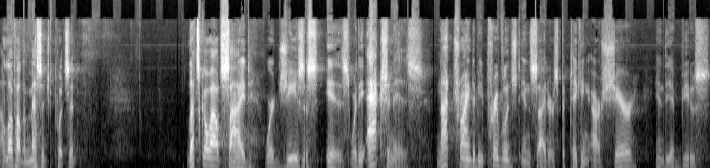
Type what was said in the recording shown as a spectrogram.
I love how the message puts it. Let's go outside where Jesus is, where the action is, not trying to be privileged insiders, but taking our share in the abuse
